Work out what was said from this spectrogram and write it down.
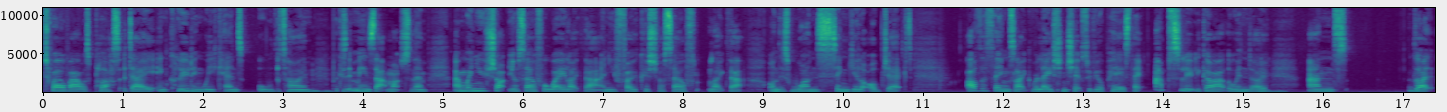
12 hours plus a day, including weekends, all the time mm-hmm. because it means that much to them. And when you shut yourself away like that and you focus yourself like that on this one singular object, other things like relationships with your peers, they absolutely go out the window. Mm-hmm. And like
